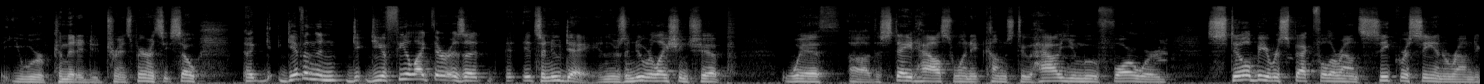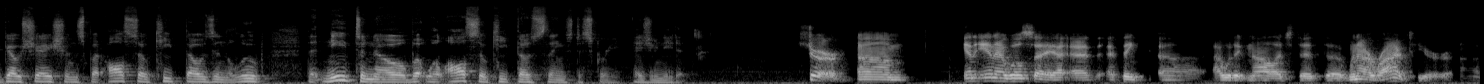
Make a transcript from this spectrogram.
you were committed to transparency. So. Uh, given the, do you feel like there is a, it's a new day and there's a new relationship with uh, the state house when it comes to how you move forward still be respectful around secrecy and around negotiations, but also keep those in the loop that need to know, but will also keep those things discreet as you need it? Sure. Um, and, and I will say, I, I think uh, I would acknowledge that uh, when I arrived here, uh,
